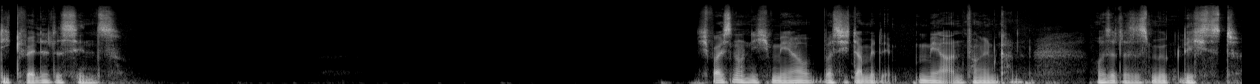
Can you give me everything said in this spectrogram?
die Quelle des Sinns. Ich weiß noch nicht mehr, was ich damit mehr anfangen kann, außer dass es möglichst,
